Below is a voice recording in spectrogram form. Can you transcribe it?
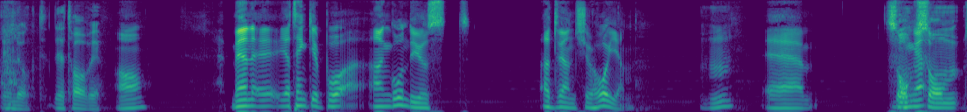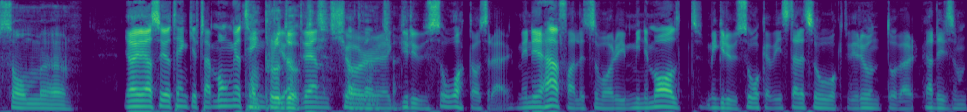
då, det är lugnt. Det tar vi. ja. Men eh, jag tänker på angående just Adventure-hojen. Mm. Eh, Som, Många- som, som, eh, Ja, alltså jag tänker så här, många tänker ju produkt, adventure, adventure. grusåka och sådär. Men i det här fallet så var det ju minimalt med grusåka. Istället så åkte vi runt och vi hade liksom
